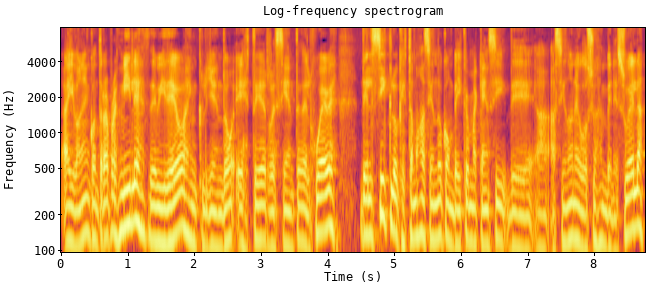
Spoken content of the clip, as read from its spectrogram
Ahí van a encontrar pues miles de videos, incluyendo este reciente del jueves, del ciclo que estamos haciendo con Baker McKenzie de haciendo negocios en Venezuela,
